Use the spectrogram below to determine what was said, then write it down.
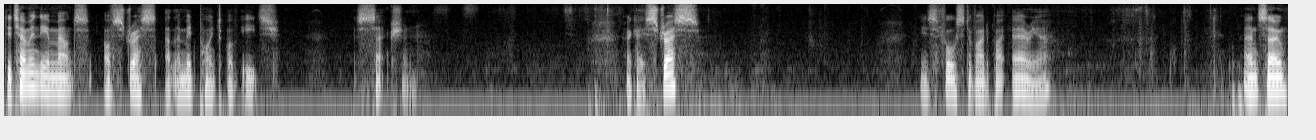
Determine the amount of stress at the midpoint of each section. Okay, stress is force divided by area. And so,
